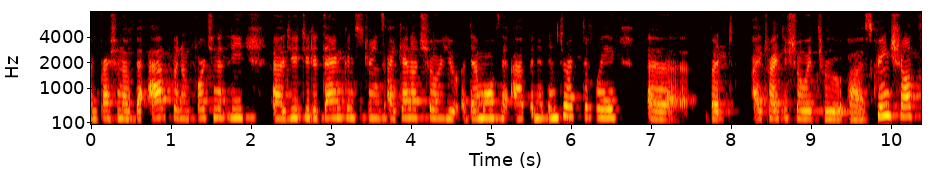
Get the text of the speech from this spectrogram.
impression of the app, but unfortunately, uh, due to the time constraints, I cannot show you a demo of the app in an interactive way, uh, but I try to show it through uh, screenshots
